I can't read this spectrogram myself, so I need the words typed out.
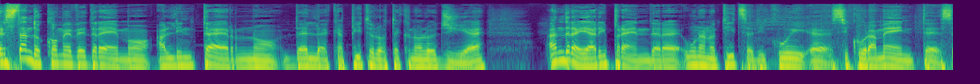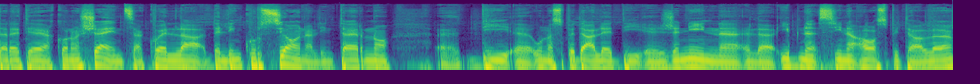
Restando come vedremo all'interno del capitolo tecnologie, andrei a riprendere una notizia di cui eh, sicuramente sarete a conoscenza, quella dell'incursione all'interno eh, di eh, un ospedale di eh, Jenin, l'Ibn Sina Hospital.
